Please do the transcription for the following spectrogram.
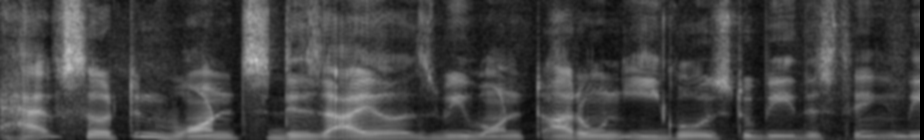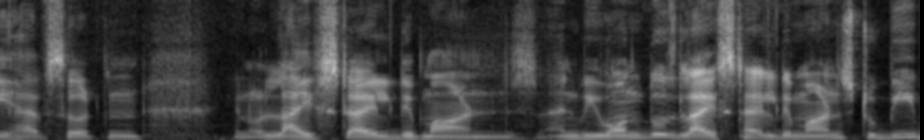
have certain wants, desires. We want our own egos to be this thing. We have certain, you know, lifestyle demands, and we want those lifestyle demands to be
